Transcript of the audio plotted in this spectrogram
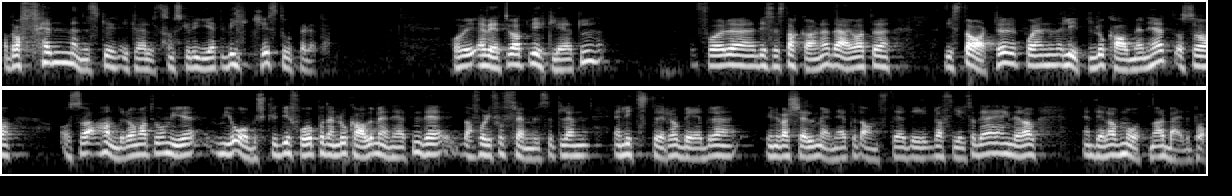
at det var fem mennesker i kveld som skulle gi et virkelig stort beløp. Og jeg vet jo at virkeligheten for uh, disse stakkarene det er jo at uh, de starter på en liten lokalmenighet. Og så, og så handler det om at hvor mye, mye, overskudd de får på den lokale menigheten, det, da får de forfremmelse til en, en, litt større og bedre universell menighet et annet sted i Brasil. Så det er en del av, en del av måten å arbeide på.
